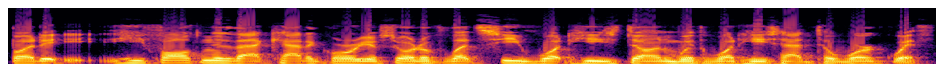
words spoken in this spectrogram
but it, he falls into that category of sort of let's see what he's done with what he's had to work with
